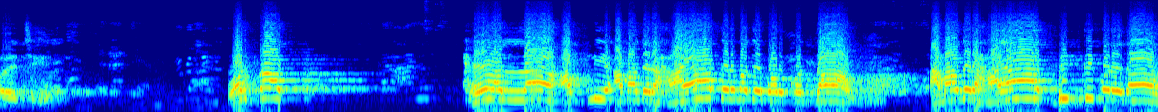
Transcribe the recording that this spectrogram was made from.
হয়েছে। অর্থাৎ হে আল্লাহ, আপনি আমাদের হায়াতের মাঝে বরকত দাও। আমাদের হায়াত বৃদ্ধি করে দাও।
